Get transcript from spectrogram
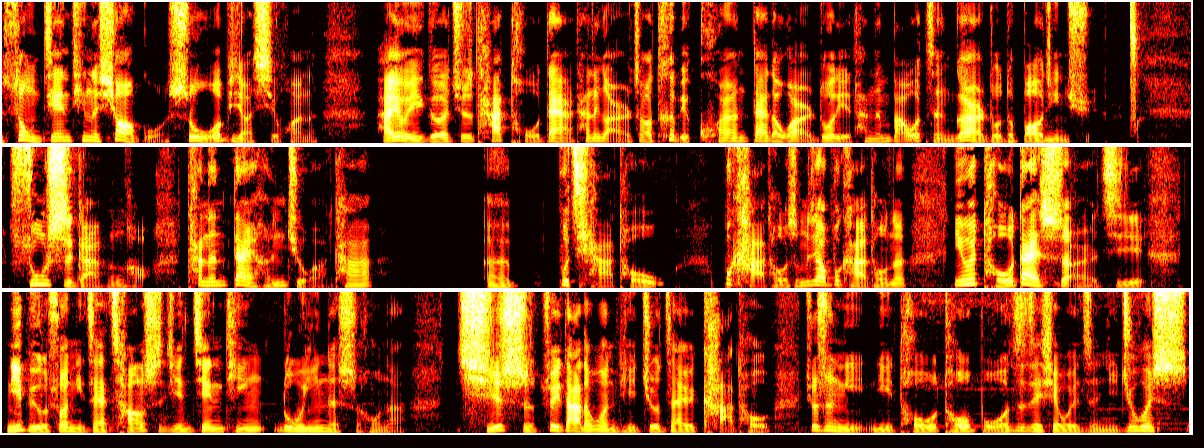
送监听的效果是我比较喜欢的。还有一个就是它头戴，它那个耳罩特别宽，戴到我耳朵里，它能把我整个耳朵都包进去，舒适感很好。它能戴很久啊，它呃不卡头，不卡头。什么叫不卡头呢？因为头戴式耳机，你比如说你在长时间监听录音的时候呢，其实最大的问题就在于卡头，就是你你头头脖子这些位置，你就会使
